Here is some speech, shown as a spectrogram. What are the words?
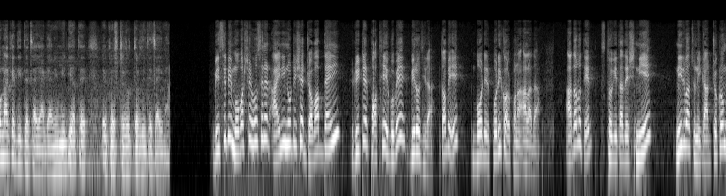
ওনাকে দিতে চাই আগে আমি মিডিয়াতে এই প্রশ্নের উত্তর দিতে চাই না। বিসিবি মোবাশ্বের হোসেনের আইনি নোটিশের জবাব দেয়নি, রিটের পথে এগুবে বিরোধীরা। তবে বোর্ডের পরিকল্পনা আলাদা। আদালতের স্থগিতাদেশ নিয়ে নির্বাচনী কার্যক্রম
